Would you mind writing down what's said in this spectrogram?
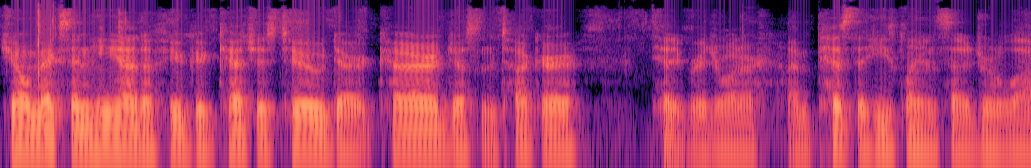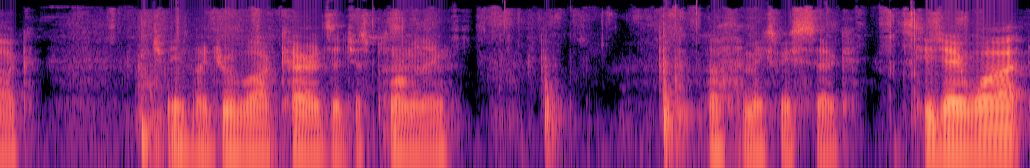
Joe Mixon, he had a few good catches too. Derek Carr, Justin Tucker, Teddy Bridgewater. I'm pissed that he's playing instead of Drew Lock, which means my Drew Lock cards are just plummeting. Oh, that makes me sick. TJ Watt,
